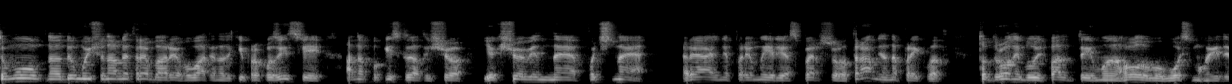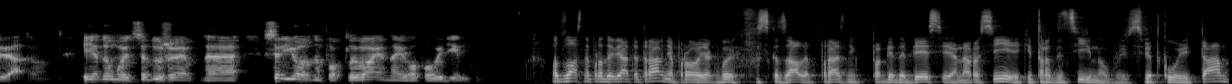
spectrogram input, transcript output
Тому е, думаю, що нам не треба реагувати на такі пропозиції, а навпаки, сказати, що якщо він не почне реальне перемир'я з 1 травня, наприклад, то дрони будуть падати йому на голову 8 і 9. І я думаю, це дуже е, серйозно повпливає на його поведінку. От, власне, про 9 травня, про як ви сказали, праздник Побєдобєсія на Росії, які традиційно святкують там.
